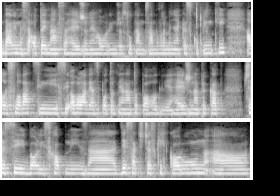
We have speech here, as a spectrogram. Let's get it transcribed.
bavíme sa o tej mase, hej, že nehovorím, že sú tam samozrejme nejaké skupinky, ale Slováci si oveľa viac potrpia na to pohodlie. Hej? Že napríklad Česi boli schopní za 10 českých korún uh,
